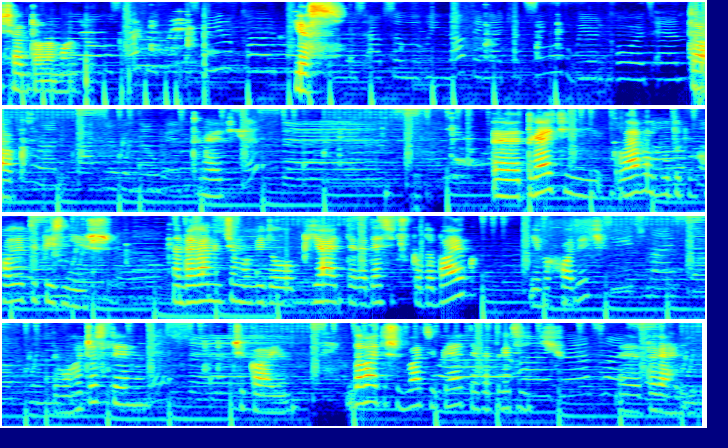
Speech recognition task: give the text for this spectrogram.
50 доларів маю. Єс. Так. Третій. Е, третій левел буду проходити пізніше. Набираємо на цьому відео 5-10 вподобайок і виходить. Друга частина. Чекаю. Давайте ще 25-30 е, переглядів.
